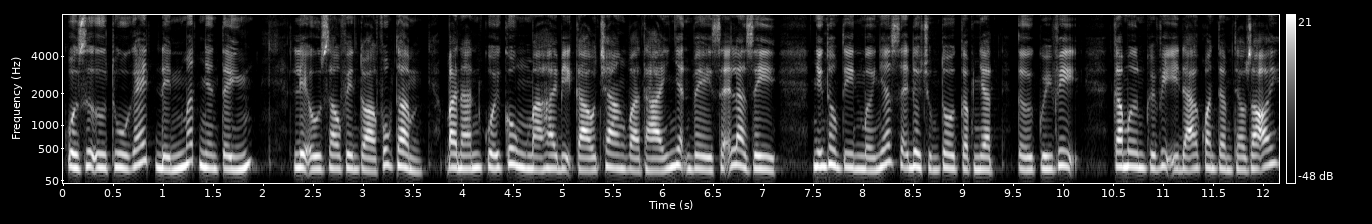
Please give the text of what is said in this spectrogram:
của sự thù ghét đến mất nhân tính. Liệu sau phiên tòa phúc thẩm, bản án cuối cùng mà hai bị cáo Trang và Thái nhận về sẽ là gì? Những thông tin mới nhất sẽ được chúng tôi cập nhật tới quý vị. Cảm ơn quý vị đã quan tâm theo dõi.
